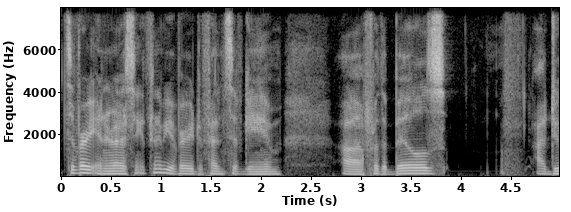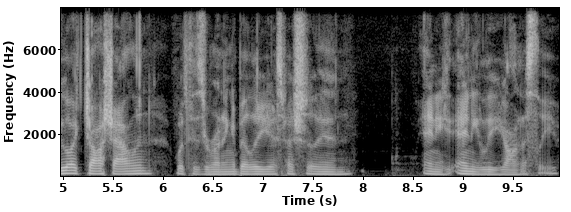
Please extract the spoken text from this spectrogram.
It's a very interesting. It's to be a very defensive game uh, for the Bills. I do like Josh Allen with his running ability, especially in any any league. Honestly,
